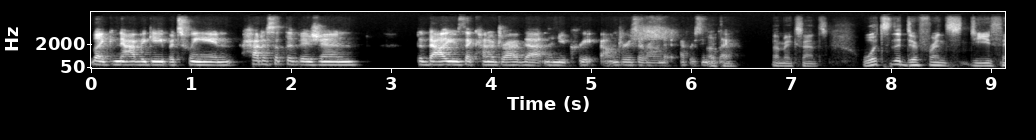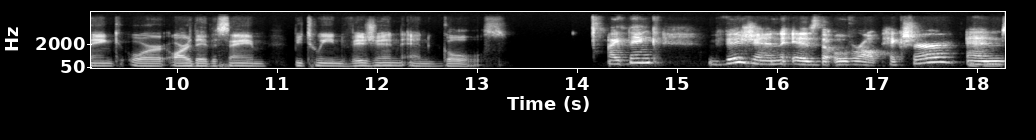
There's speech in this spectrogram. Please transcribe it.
like navigate between how to set the vision, the values that kind of drive that, and then you create boundaries around it every single okay. day. That makes sense. What's the difference, do you think, or are they the same? between vision and goals? I think vision is the overall picture mm-hmm. and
